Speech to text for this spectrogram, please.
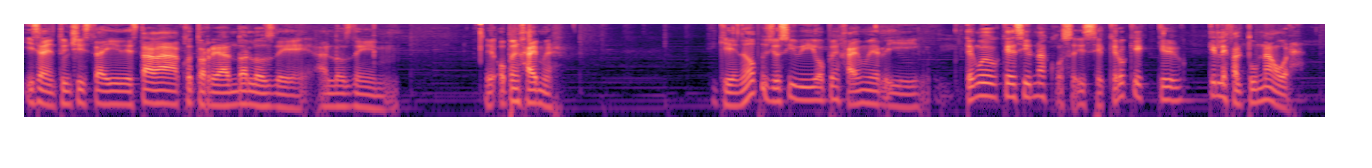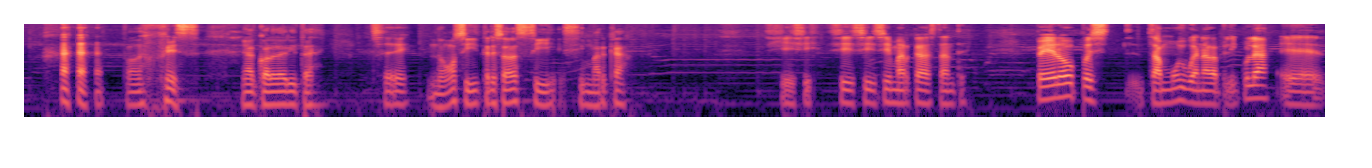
Y se aventó un chiste ahí. Estaba cotorreando a los de. a los de, de Oppenheimer. Y que no, pues yo sí vi Oppenheimer. Y tengo que decir una cosa. Dice, creo que, creo que le faltó una hora. Entonces, me acordé ahorita. Sí. No, sí, tres horas sí, sí marca. Sí, sí, sí, sí, sí, marca bastante. Pero pues está muy buena la película. eh,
